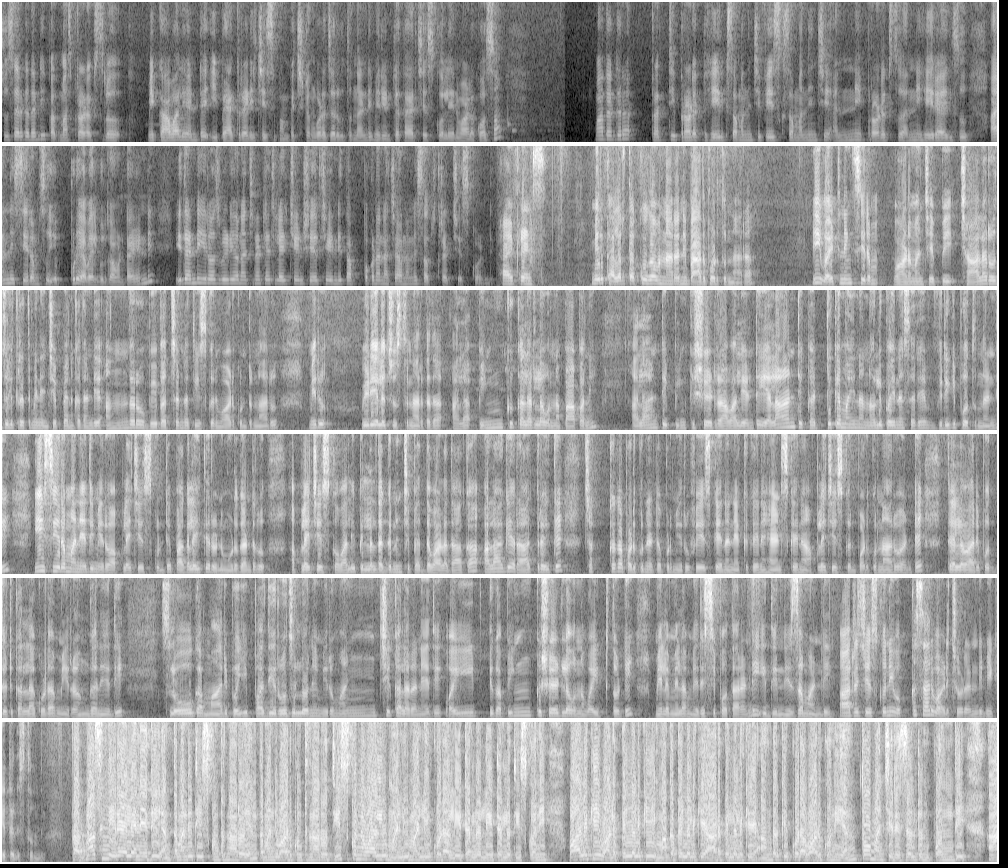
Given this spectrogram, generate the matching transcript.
చూశారు కదండి పద్మాస్ ప్రోడక్ట్స్లో మీకు కావాలి అంటే ఈ ప్యాక్ రెడీ చేసి పంపించడం కూడా జరుగుతుందండి. మీరు ఇంట్లో తయారు చేసుకోలేని వాళ్ళ కోసం మా దగ్గర ప్రతి ప్రోడక్ట్ హెయిర్కి సంబంధించి ఫేస్కి సంబంధించి అన్ని ప్రోడక్ట్స్ అన్ని హెయిర్ ఆయిల్స్ అన్ని సీరమ్స్ ఎప్పుడూ అవైలబుల్గా ఉంటాయండి. ఇదండి ఈరోజు వీడియో. నచ్చినట్లయితే లైక్ చేయండి షేర్ చేయండి. తప్పకుండా నా ఛానల్ని సబ్స్క్రైబ్ చేసుకోండి. హాయ్ ఫ్రెండ్స్ మీరు కలర్ తక్కువగా ఉన్నారని బాధపడుతున్నారా? ఈ వైటనింగ్ సీరం వాడమని చెప్పి చాలా రోజుల క్రితమే నేను చెప్పాను కదండి అందరూ బీభత్సంగా తీసుకొని వాడుకుంటున్నారు. మీరు వీడియోలో చూస్తున్నారు కదా అలా పింక్ కలర్లో ఉన్న పాపని అలాంటి పింక్ షేడ్ రావాలి అంటే ఎలాంటి కట్టికమైన నొలిపోయినా సరే విరిగిపోతుందండి. ఈ సీరం అనేది మీరు అప్లై చేసుకుంటే పగలైతే రెండు మూడు గంటలు అప్లై చేసుకోవాలి. పిల్లల దగ్గర నుంచి పెద్దవాళ్ళ దాకా అలాగే రాత్రి అయితే చక్కగా పడుకునేటప్పుడు మీరు ఫేస్కైనా నెక్కకైనా హ్యాండ్స్కైనా అప్లై చేసుకొని పడుకున్నారు అంటే తెల్లవారి పొద్దుటికల్లా కూడా మీ రంగు అనేది స్లోగా మారిపోయి పది రోజుల్లోనే మీరు మంచి కలర్ అనేది వైట్గా పింక్ షేడ్లో ఉన్న వైట్ తోటి మెలమెల మెరిసిపోతారండి. ఇది నిజమండి. ఆర్డర్ చేసుకొని ఒక్కసారి వాడి చూడండి మీకే తెలుస్తుంది. పద్మాసి హెయిర్ ఆయిల్ అనేది ఎంతమంది తీసుకుంటున్నారో ఎంతమంది వాడుకుంటున్నారో తీసుకున్న వాళ్ళు మళ్ళీ మళ్ళీ కూడా లీటర్లు లీటర్లు తీసుకొని వాళ్ళకి వాళ్ళ పిల్లలకి మగ పిల్లలకి ఆడపిల్లలకి అందరికీ కూడా వాడుకొని ఎంతో మంచి రిజల్ట్ను పొంది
